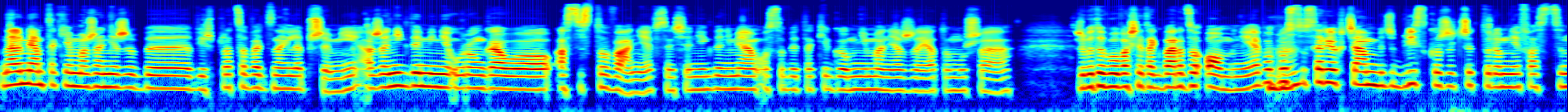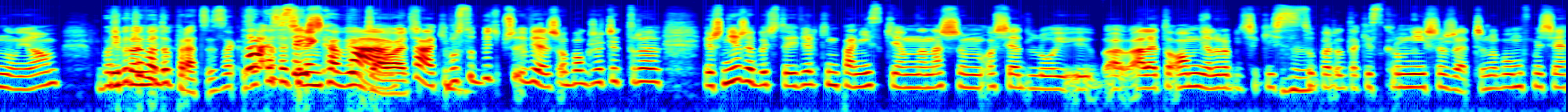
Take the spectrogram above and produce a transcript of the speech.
No ale miałam takie marzenie, żeby, wiesz, pracować z najlepszymi, a że nigdy mi nie urągało asystowanie, w sensie nigdy nie miałam o sobie takiego mniemania, że ja to muszę, żeby to było właśnie tak bardzo o mnie. Po Mhm. prostu serio chciałam być blisko rzeczy, które mnie fascynują. Byłaś gotowa do pracy, za, Tak, zakasać w sensie- rękawy tak, i działać. Tak, i po prostu być, przy, wiesz, obok rzeczy, które, wiesz, nie, że być tutaj wielkim paniskiem na naszym osiedlu, i, ale to o mnie, ale robić jakieś Mhm. super, takie skromniejsze rzeczy, no bo mówmy się,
